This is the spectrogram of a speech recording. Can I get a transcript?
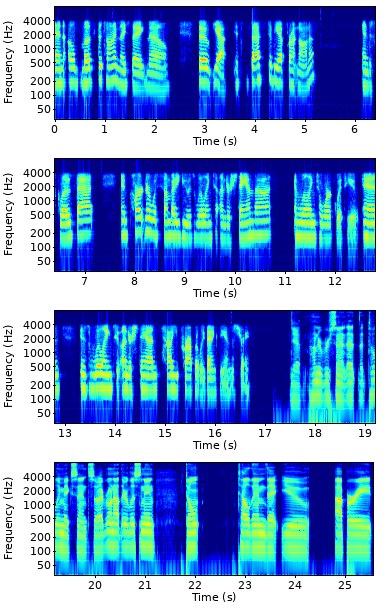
And oh, most of the time they say no. So yeah, it's best to be upfront and honest and disclose that and partner with somebody who is willing to understand that and willing to work with you and is willing to understand how you properly bank the industry. Yeah, 100%. That that totally makes sense. So everyone out there listening, don't tell them that you operate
